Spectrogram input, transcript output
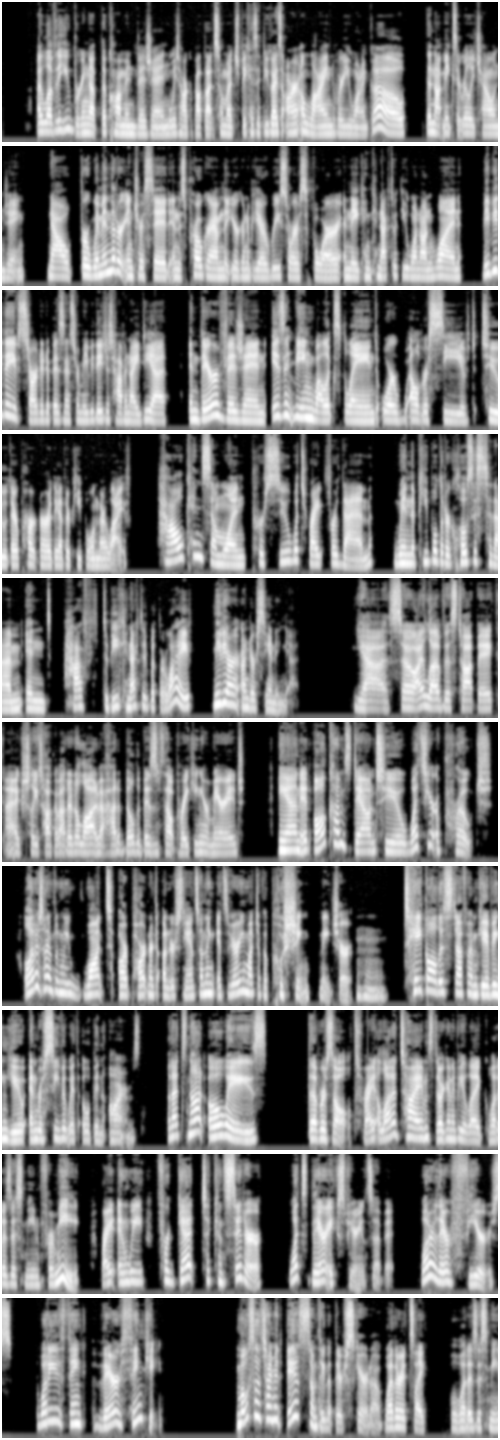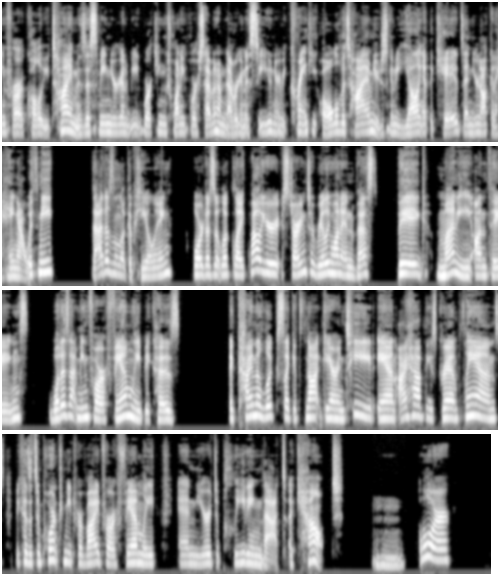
I love that you bring up the common vision. We talk about that so much because if you guys aren't aligned where you want to go, then that makes it really challenging. Now, for women that are interested in this program that you're going to be a resource for and they can connect with you one on one, maybe they've started a business or maybe they just have an idea and their vision isn't being well explained or well received to their partner or the other people in their life. How can someone pursue what's right for them when the people that are closest to them and have to be connected with their life maybe aren't understanding yet? Yeah. So I love this topic. I actually talk about it a lot about how to build a business without breaking your marriage. And it all comes down to what's your approach? A lot of times when we want our partner to understand something, it's very much of a pushing nature. Mm-hmm. Take all this stuff I'm giving you and receive it with open arms. But that's not always the result, right? A lot of times they're going to be like, what does this mean for me? Right. And we forget to consider what's their experience of it? What are their fears? What do you think they're thinking? Most of the time, it is something that they're scared of, whether it's like, well, what does this mean for our quality time? Does this mean you're going to be working 24 7? I'm never going to see you and you're going to be cranky all the time. You're just going to be yelling at the kids and you're not going to hang out with me. That doesn't look appealing. Or does it look like, wow, you're starting to really want to invest big money on things? What does that mean for our family? Because it kind of looks like it's not guaranteed. And I have these grand plans because it's important for me to provide for our family. And you're depleting that account. Mm-hmm. Or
